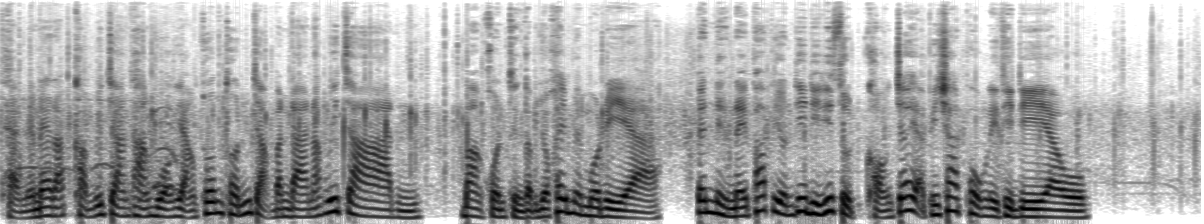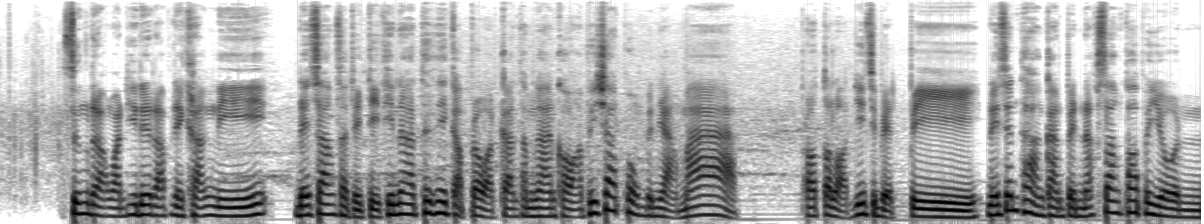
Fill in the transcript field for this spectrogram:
แถมยังได้รับคำวิจารณ์ทางบวกอย่างท่วมท้นจากบรรดานักวิจารณ์ บางคนถึงกับยกให้เมมโมเรีย เป็นหนึ่งในภาพยนตร์ที่ดีที่สุดของเจ้ยอภิชาติพงศ์เลยทีเดียว ซึ่งรางวัลที่ได้รับในครั้งนี้ ได้สร้างสถิติที่น่าทึ่งให้กับประวัติการทำงานของอภิชาติพงศ์เป็นอย่างมาก เพราะตลอด 21 ปี ในเส้นทางการเป็นนักสร้างภาพยนตร์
